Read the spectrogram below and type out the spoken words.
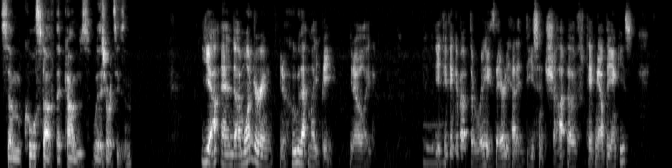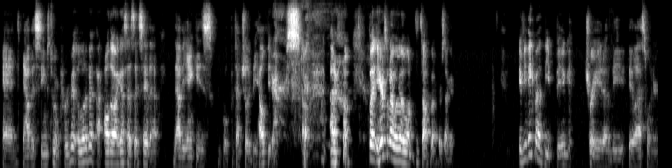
some cool stuff that comes with a short season. Yeah, and I'm wondering, you know, who that might be. You know, like if you think about the Rays, they already had a decent shot of taking out the Yankees, and now this seems to improve it a little bit. Although I guess as I say that, now the Yankees will potentially be healthier. so I don't know. But here's what I really wanted to talk about for a second. If you think about the big trade of the, the last winter,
